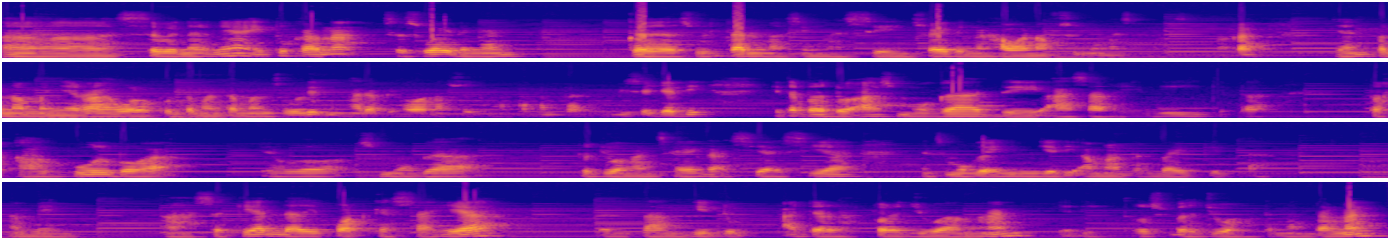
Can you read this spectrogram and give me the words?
Uh, sebenarnya itu karena sesuai dengan kesulitan masing-masing sesuai dengan hawa nafsunya masing-masing maka jangan pernah menyerah walaupun teman-teman sulit menghadapi hawa nafsu teman-teman bisa jadi kita berdoa semoga di asar ini kita terkabul bahwa ya Allah semoga perjuangan saya nggak sia-sia dan semoga ini menjadi amal terbaik kita amin nah sekian dari podcast saya tentang hidup adalah perjuangan. Jadi terus berjuang teman-teman.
